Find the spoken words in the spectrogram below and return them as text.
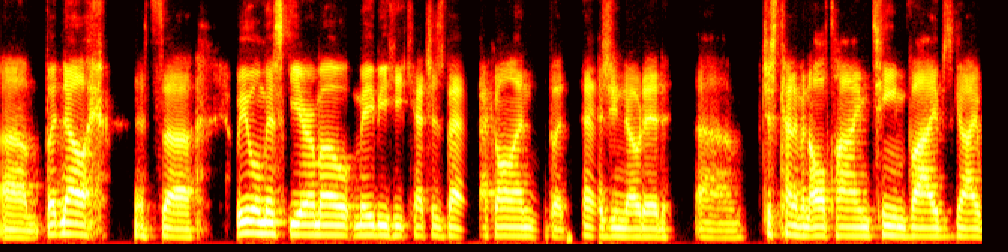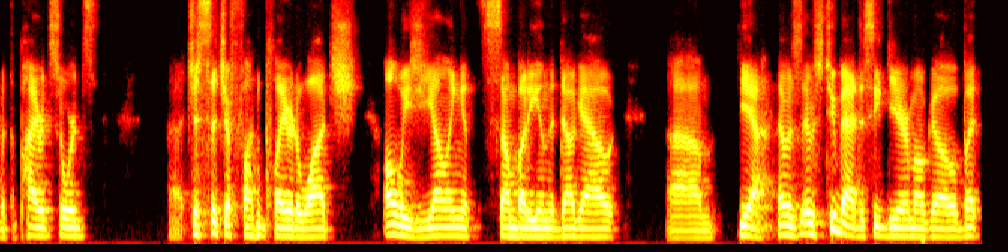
Um, but no, it's uh, we will miss Guillermo. Maybe he catches back on, but as you noted, um, just kind of an all-time team vibes guy with the pirate swords. Uh, just such a fun player to watch always yelling at somebody in the dugout. Um, yeah, that was it was too bad to see Guillermo go, but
